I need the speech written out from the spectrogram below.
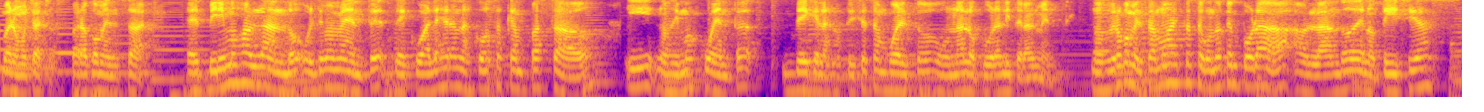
Bueno muchachos, para comenzar, eh, vinimos hablando últimamente de cuáles eran las cosas que han pasado y nos dimos cuenta de que las noticias se han vuelto una locura literalmente. Nosotros comenzamos esta segunda temporada hablando de noticias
